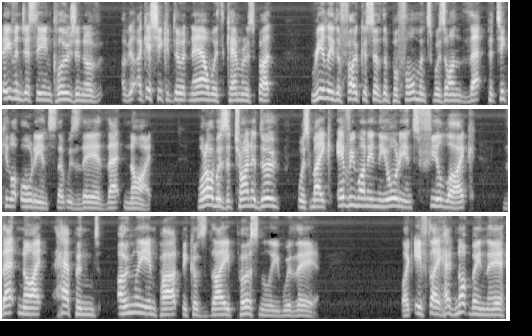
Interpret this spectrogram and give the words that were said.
even just the inclusion of I guess you could do it now with cameras, but really the focus of the performance was on that particular audience that was there that night. What I was trying to do was make everyone in the audience feel like that night happened only in part because they personally were there. Like if they had not been there,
